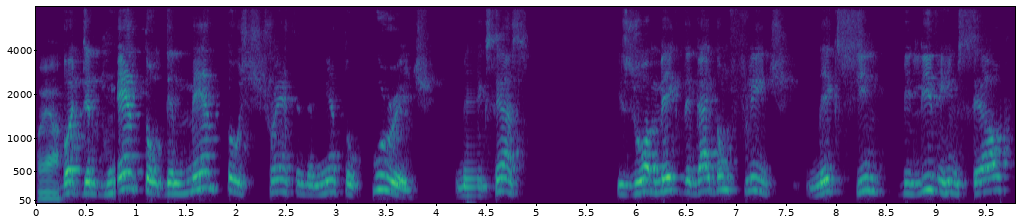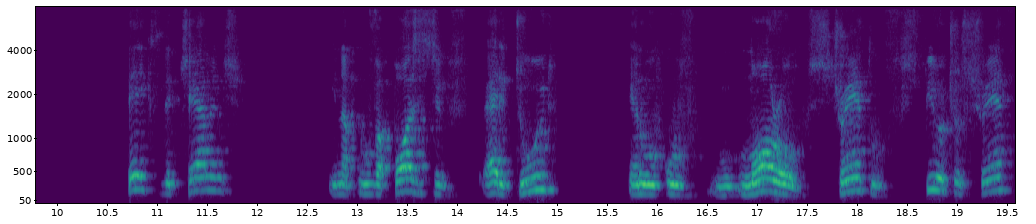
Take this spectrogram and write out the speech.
Wow. But the mental, the mental strength and the mental courage, makes sense, is what makes the guy don't flinch, makes him believe in himself, takes the challenge in a, with a positive attitude and with, with moral strength, with spiritual strength,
